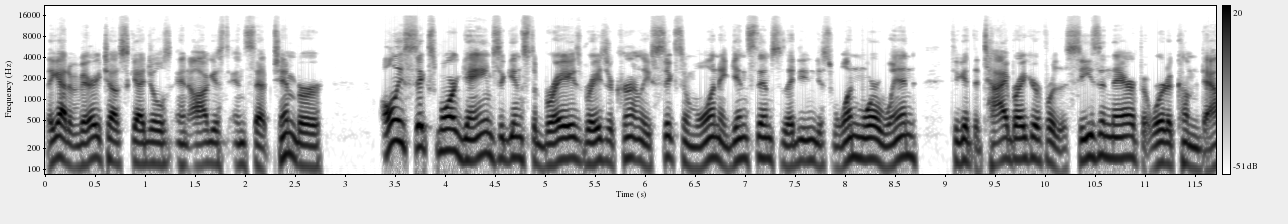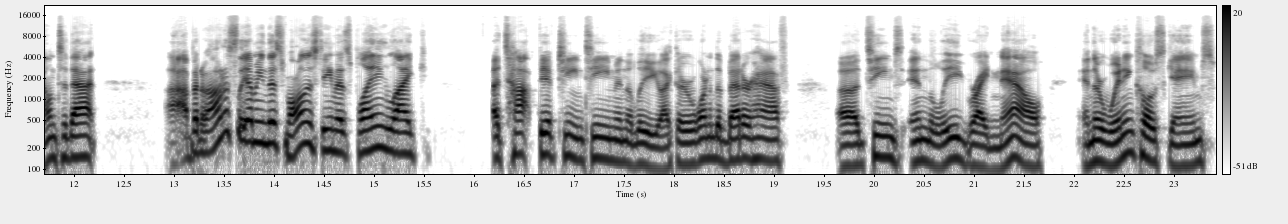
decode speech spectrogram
they got a very tough schedules in August and September. Only six more games against the Braves. Braves are currently six and one against them, so they need just one more win to get the tiebreaker for the season there if it were to come down to that. Uh, but honestly, I mean, this Marlins team is playing like a top 15 team in the league. Like they're one of the better half uh, teams in the league right now, and they're winning close games.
